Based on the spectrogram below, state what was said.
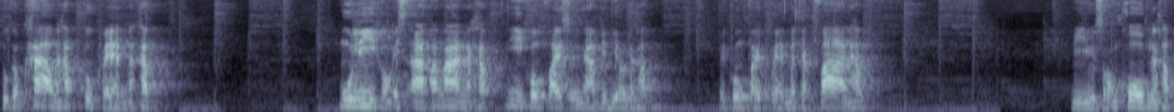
ตู้กับข้าวนะครับ ตู้แขวนนะครับ มูลีของ SR ผ้าม่านนะครับ นี่โคมไฟสวยงามทีเดียวนะครับ เป็นโคมไฟแขวนมาจากฝ้านะครับ มีอยู่ 2 โคมนะครับ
